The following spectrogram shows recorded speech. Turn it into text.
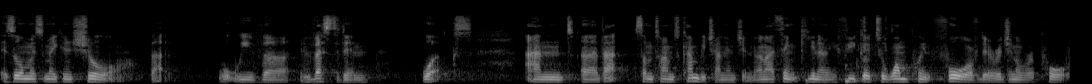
is almost making sure that what we've uh, invested in works. And uh, that sometimes can be challenging. And I think, you know, if you go to 1.4 of the original report,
